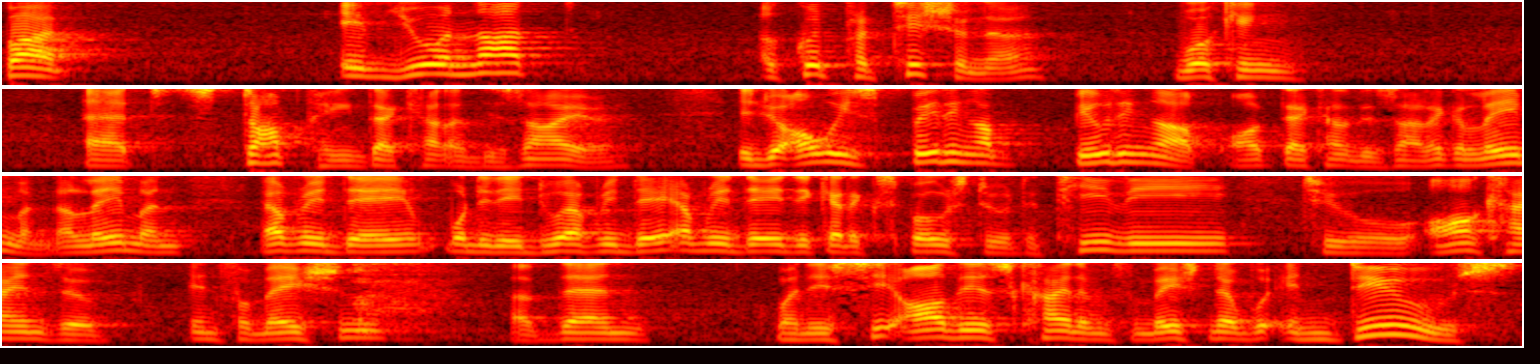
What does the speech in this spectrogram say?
But if you are not a good practitioner working at stopping that kind of desire, if you're always building up, building up all that kind of desire, like a layman, a layman every day, what do they do every day? Every day they get exposed to the TV, to all kinds of information, uh, then when they see all this kind of information that will induce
